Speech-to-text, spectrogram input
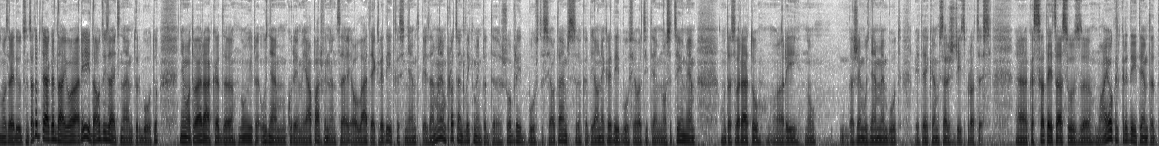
nozarei 24. gadā, jo arī daudz izaicinājumu tur būtu. Ņemot vērā, ka eh, nu, ir uzņēmumi, kuriem jāpārfinansē jau lētie kredīti, kas ir ņemti pie zemajām procentu likmēm, tad eh, šobrīd būs tas jautājums, kad jaunie kredīti būs jau ar citiem nosacījumiem, un tas varētu arī. Nu, Dažiem uzņēmumiem būtu pietiekami sarežģīts process. Kas attiecās uz mājokļu kredītiem, tad,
